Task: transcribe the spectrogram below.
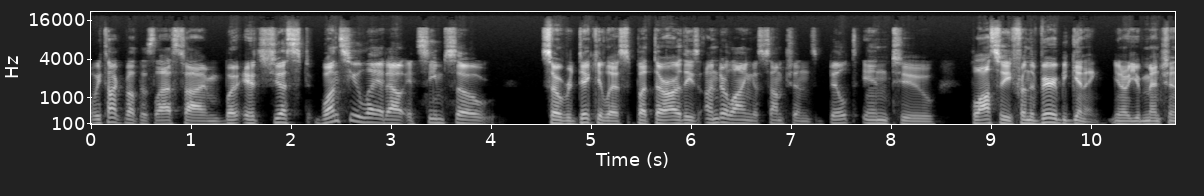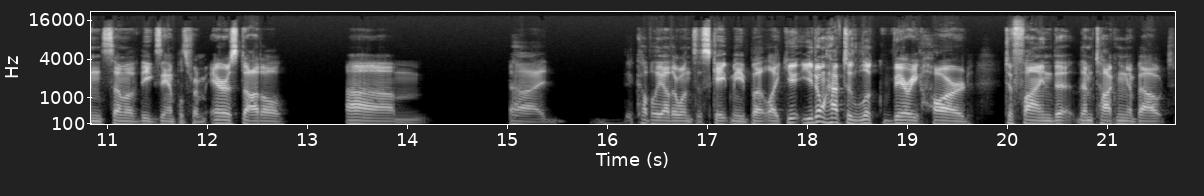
we talked about this last time, but it's just once you lay it out, it seems so so ridiculous, but there are these underlying assumptions built into philosophy from the very beginning. You know, you mentioned some of the examples from Aristotle. Um, uh, a couple of the other ones escape me, but like you, you don't have to look very hard to find the, them talking about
